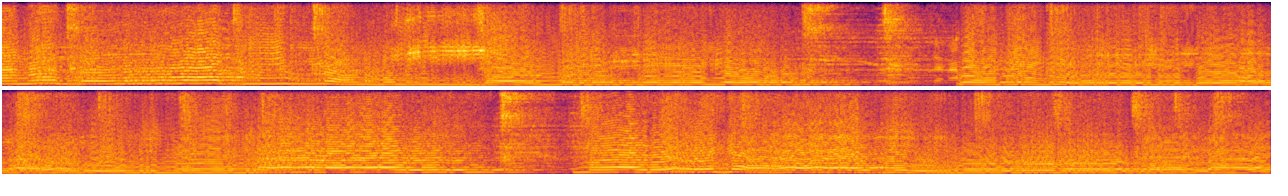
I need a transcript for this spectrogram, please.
জ্ঞানদারি কমিন্দ মেলেও করবেব আরিয়ার মরে গাদি হো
